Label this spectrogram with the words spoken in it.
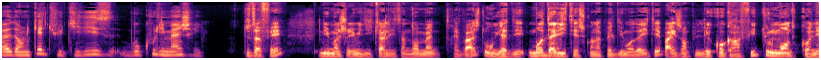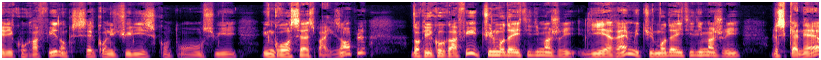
euh, dans lesquels tu utilises beaucoup l'imagerie? Tout à fait. L'imagerie médicale est un domaine très vaste où il y a des modalités, ce qu'on appelle des modalités. Par exemple, l'échographie. Tout le monde connaît l'échographie, donc c'est celle qu'on utilise quand on suit une grossesse, par exemple. Donc l'échographie est une modalité d'imagerie. L'IRM est une modalité d'imagerie. Le scanner,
